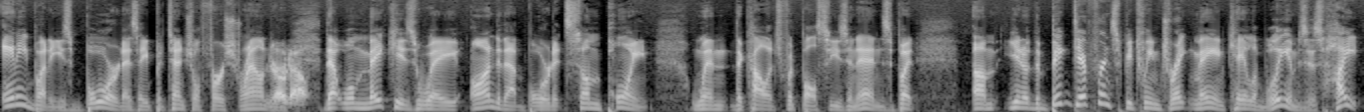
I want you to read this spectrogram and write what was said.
anybody's board as a potential first rounder. No doubt that will make his way onto that board at some point when the college football season ends. But um, you know, the big difference between Drake Maye and Caleb Williams is height.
